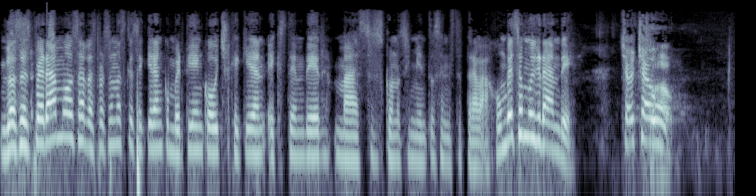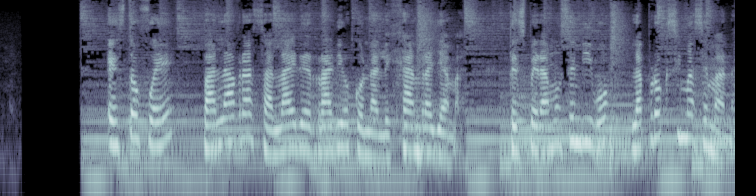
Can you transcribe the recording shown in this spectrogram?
Los esperamos a las personas que se quieran convertir en coach, que quieran extender más sus conocimientos en este trabajo. Un beso muy grande. Chao, chao. Esto fue Palabras al Aire Radio con Alejandra Llamas. Te esperamos en vivo la próxima semana.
